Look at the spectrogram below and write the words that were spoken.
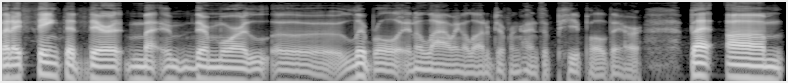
but I think that they're they're more uh, liberal in allowing a lot of different kinds of people there. But um,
